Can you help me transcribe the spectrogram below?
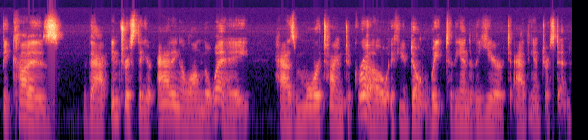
because that interest that you're adding along the way has more time to grow if you don't wait to the end of the year to add the interest in.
